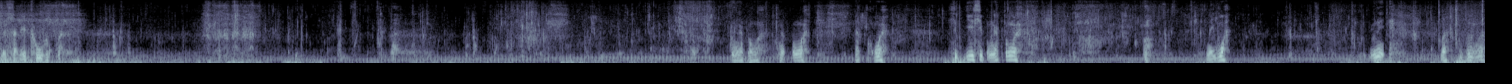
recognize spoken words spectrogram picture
บริษัท ไอ้ทูบงัดลงมางัดลงมางัดลงมาสิบยี่สิบงัดลงมา ไหนวะ อยู่นี่ มาตรงมา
